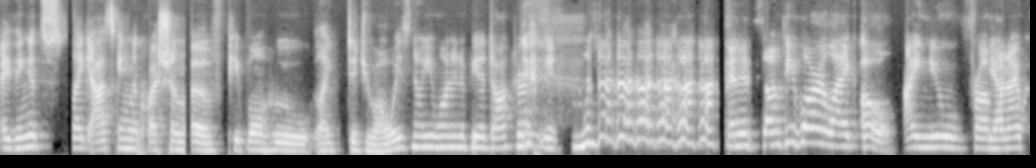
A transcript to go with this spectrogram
I think it's like asking the question of people who like, did you always know you wanted to be a doctor? and some people are like, oh, I knew from yep. when I was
